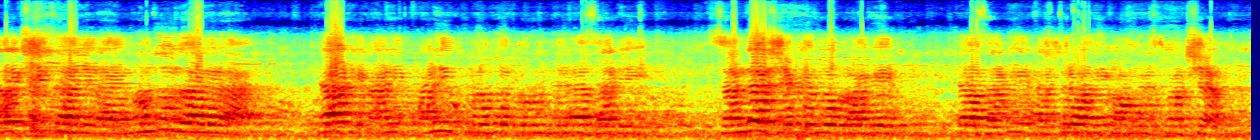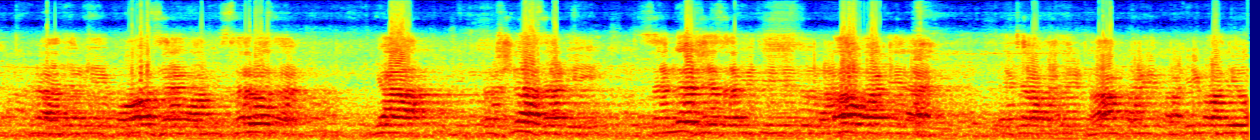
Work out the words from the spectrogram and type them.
आरक्षित झालेलं आहे मंजूर झालेलं आहे. त्या ठिकाणी पाणी उपलब्ध करून देण्यासाठी संघर्ष जो लागेल त्यासाठी राष्ट्रवादी काँग्रेस पक्ष आदरणीय पवार साहेब आम्ही सर्वजण या प्रश्नासाठी संघर्ष समितीने जो लढाव उभा आहे त्याच्यामध्ये ठामपणे पाठिंबा देऊ.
